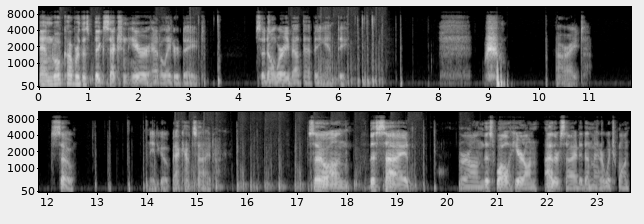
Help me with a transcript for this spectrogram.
And we'll cover this big section here at a later date. So don't worry about that being empty. Alright. So, I need to go back outside. So on this side, or on this wall here on either side, it doesn't matter which one,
